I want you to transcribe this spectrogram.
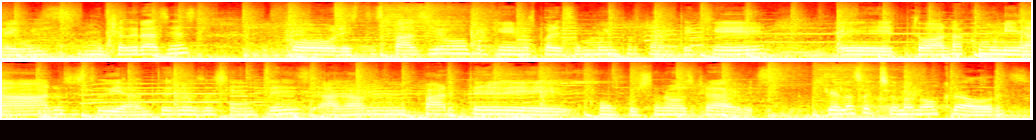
Lewis, muchas gracias por este espacio porque nos parece muy importante que eh, toda la comunidad, los estudiantes, los docentes hagan parte del concurso Nuevos Creadores. ¿Qué es la sección de Nuevos Creadores?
